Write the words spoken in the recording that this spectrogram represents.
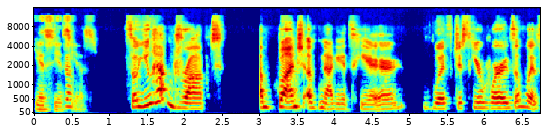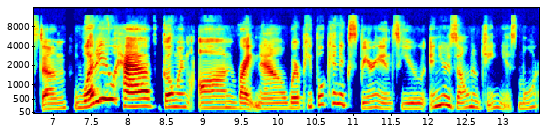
Yes, yes, so, yes. So you have dropped a bunch of nuggets here with just your words of wisdom. What do you have going on right now where people can experience you in your zone of genius more?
